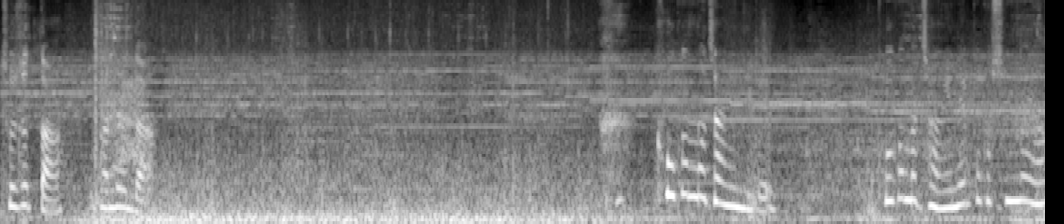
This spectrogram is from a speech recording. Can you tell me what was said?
조졌다. 안 된다. 코그모 장인이래. 코그모 장인 해보고 싶네요.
